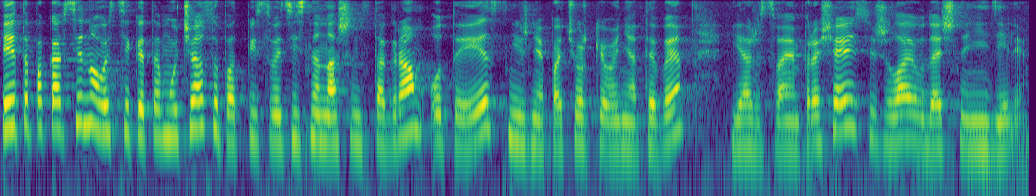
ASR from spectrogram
И это пока все новости к этому часу. Подписывайтесь на наш инстаграм ОТС, нижнее подчеркивание ТВ. Я же с вами прощаюсь и желаю удачной недели.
